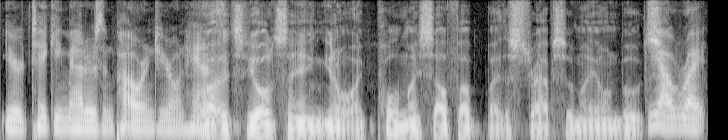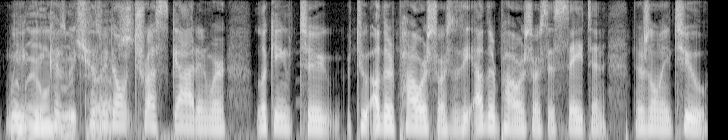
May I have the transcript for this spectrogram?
You're taking matters and power into your own hands. well it's the old saying you know i pull myself up by the straps of my own boots Yeah, right. Own because we, because we don't trust God and we're looking to to other power sources. The other power source is Satan. There's only two,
